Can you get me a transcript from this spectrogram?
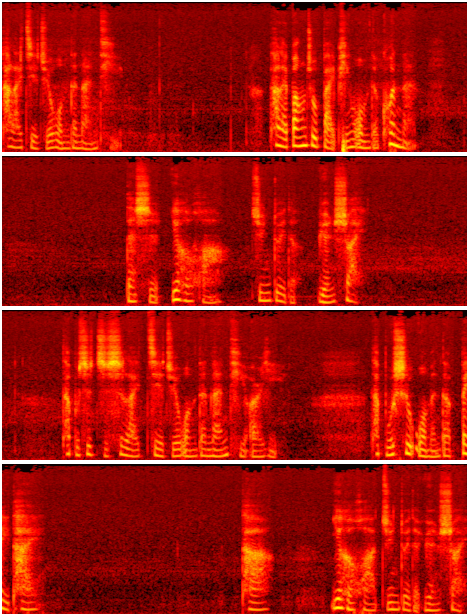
他来解决我们的难题，他来帮助摆平我们的困难。但是，耶和华军队的元帅，他不是只是来解决我们的难题而已，他不是我们的备胎。他，耶和华军队的元帅，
